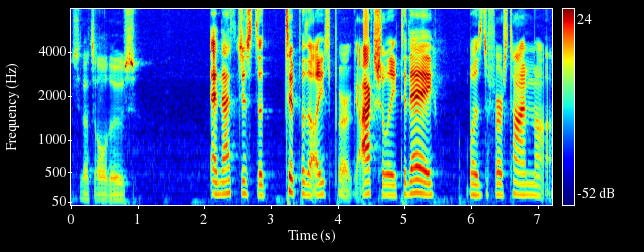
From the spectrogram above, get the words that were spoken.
So that's all those. And that's just the tip of the iceberg. Actually, today was the first time uh,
